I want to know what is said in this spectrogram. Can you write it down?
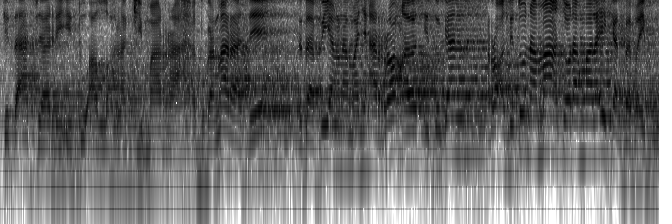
kita ajari itu Allah lagi marah. Bukan marah sih tetapi yang namanya ar-ra'ad itu kan ra'ad itu nama seorang malaikat Bapak Ibu.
